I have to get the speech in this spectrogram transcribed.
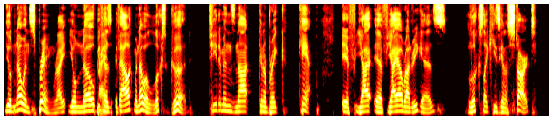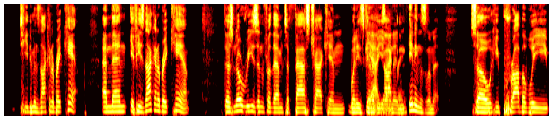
you'll know in spring, right? You'll know because right. if Alek Manoah looks good, Tiedemann's not going to break camp. If ya- if Yael Rodriguez looks like he's going to start, Tiedemann's not going to break camp. And then if he's not going to break camp, there's no reason for them to fast track him when he's going to yeah, be exactly. on an innings limit. So he probably,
